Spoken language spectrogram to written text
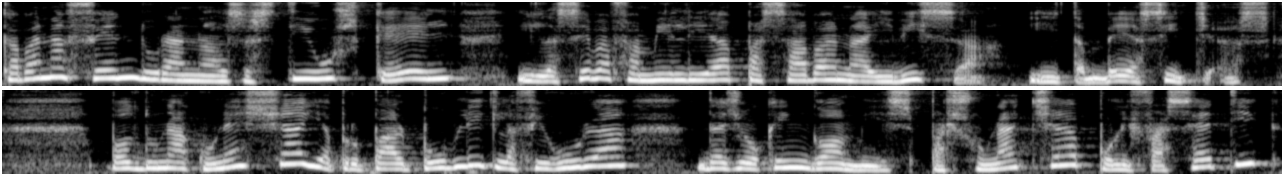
que va anar fent durant els estius que ell i la seva família passaven a Eivissa i també a Sitges. Vol donar a conèixer i apropar al públic la figura de Joaquim Gomis, personatge polifacètic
